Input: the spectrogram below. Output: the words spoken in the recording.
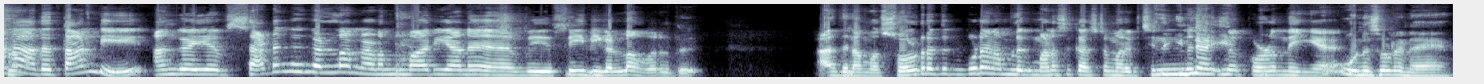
ஆனா அதை தாண்டி அங்க சடங்குகள்லாம் நடந்த மாதிரியான செய்திகள்லாம் வருது. அது நம்ம சொல்றதுக்கு கூட நம்மளுக்கு மனசு கஷ்டமா இருக்கு. சின்ன சின்ன குழந்தைங்க. ஒண்ணு சொல்றேனே.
